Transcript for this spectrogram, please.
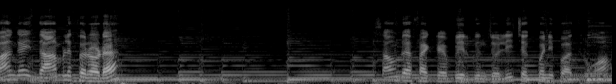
வாங்க இந்த ஆம்பிளிஃபயரோட சவுண்ட் எஃபெக்ட் எப்படி இருக்குன்னு சொல்லி செக் பண்ணி பார்த்துருவோம்.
